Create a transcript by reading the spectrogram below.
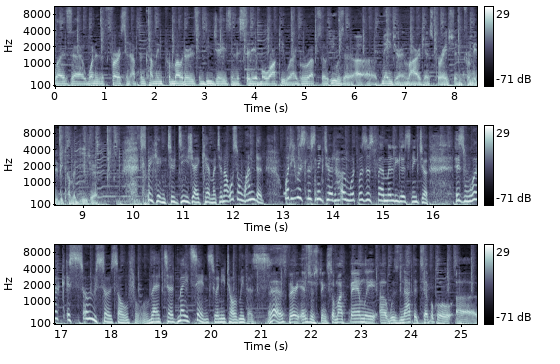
was uh, one of the first and up and coming promoters and DJs in the city of Milwaukee, where I grew up. So he was a, a major and large inspiration for me to become a DJ. Speaking to DJ Kemit, and I also wondered what he was listening to at home. What was his family listening to? His work is so, so soulful that it made sense when he told me this. Yeah, it's very interesting. So, my family uh, was not the typical uh,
